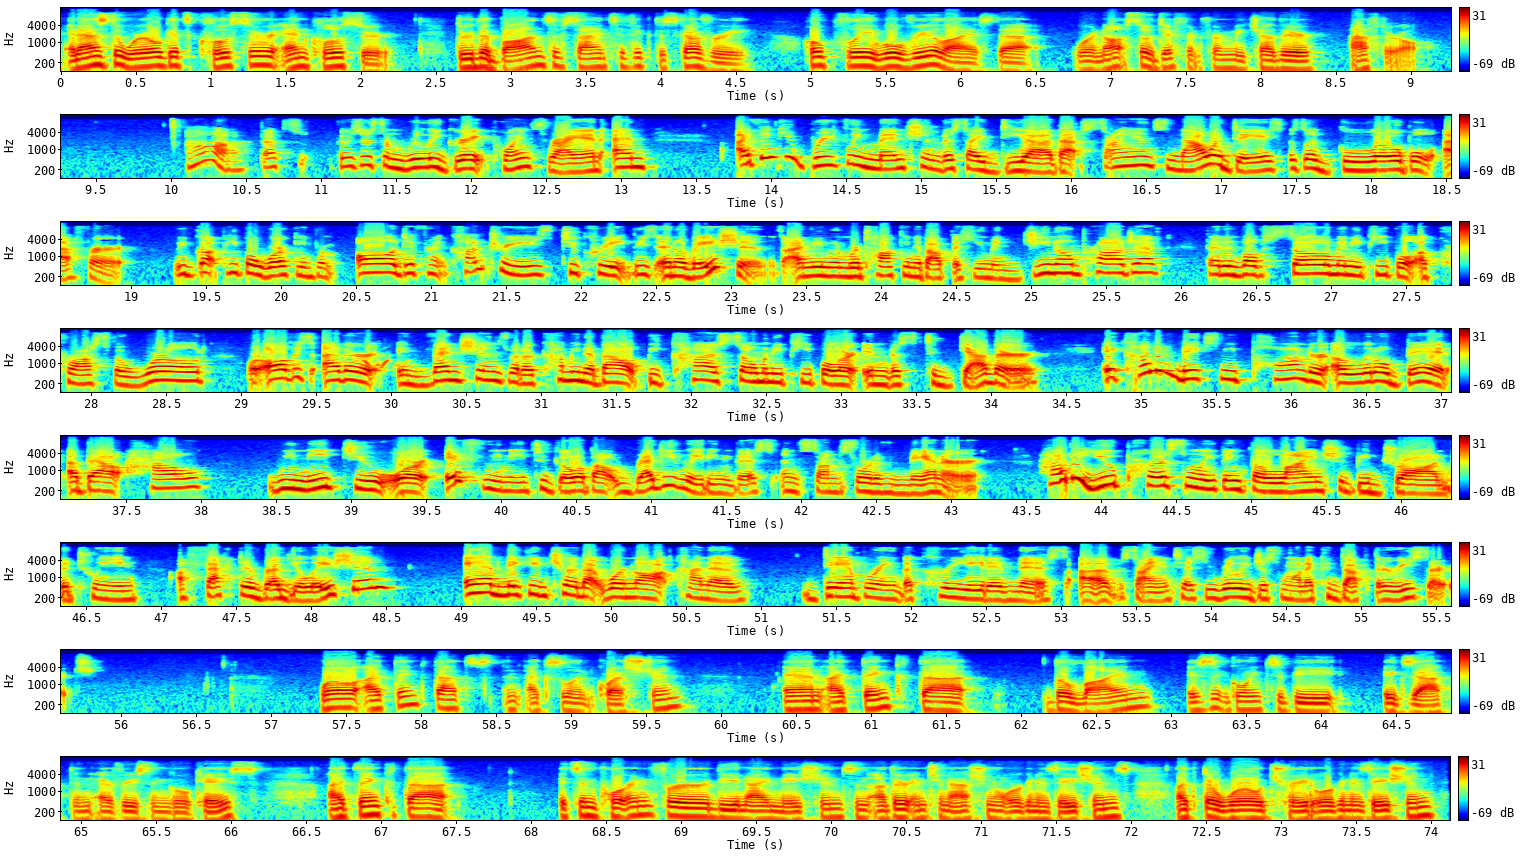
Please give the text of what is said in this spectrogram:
And as the world gets closer and closer through the bonds of scientific discovery, hopefully we'll realize that we're not so different from each other after all. Ah, that's those are some really great points, Ryan. And I think you briefly mentioned this idea that science nowadays is a global effort. We've got people working from all different countries to create these innovations. I mean, when we're talking about the Human Genome Project that involves so many people across the world, or all these other inventions that are coming about because so many people are in this together, it kind of makes me ponder a little bit about how we need to, or if we need to, go about regulating this in some sort of manner. How do you personally think the line should be drawn between effective regulation and making sure that we're not kind of dampering the creativeness of scientists who really just want to conduct their research? Well, I think that's an excellent question. And I think that the line isn't going to be exact in every single case. I think that it's important for the United Nations and other international organizations like the World Trade Organization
